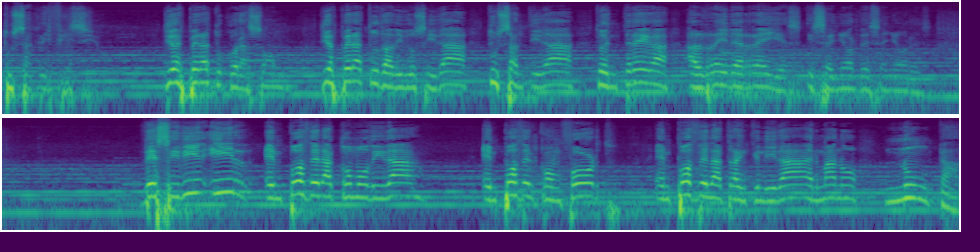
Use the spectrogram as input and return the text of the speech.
tu sacrificio. Dios espera tu corazón. Dios espera tu dadivosidad, tu santidad, tu entrega al Rey de Reyes y Señor de Señores. Decidir ir en pos de la comodidad, en pos del confort, en pos de la tranquilidad, hermano, nunca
